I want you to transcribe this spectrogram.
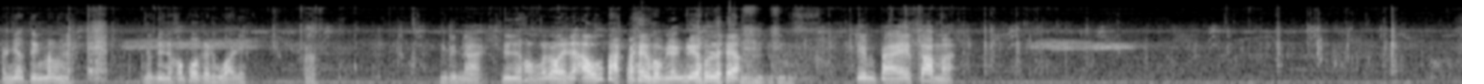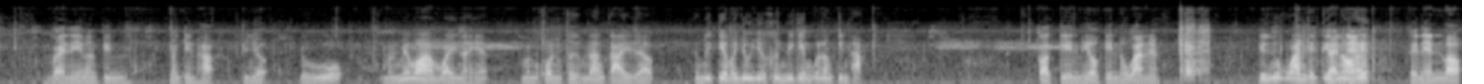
อันเนี้ยกินบ้างเนี่ยเดี๋ยวกินกับข้าวโพดกับถั่วเลยมันกินได้กินของอร่อยแล้วเอาผักไปให้ผมอย่างเดียวเลยอะ จิ้มไปซ่อมอะ วัยนี้มันกินต้องกินผักกินเยอะ รู้ มันไม่ว่าวัยไหนอะมันคนเสริมร่างกายอยู่แล้ว ถึงพี่เกมอายุเยอะขึ้นพี่เกมก็ต้องกินผัก ก็กินพี่ก็กินทุกวันเนี่ยกินทุกวันแต่กินแต่น้เน้อนยแต่เน้นบอก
